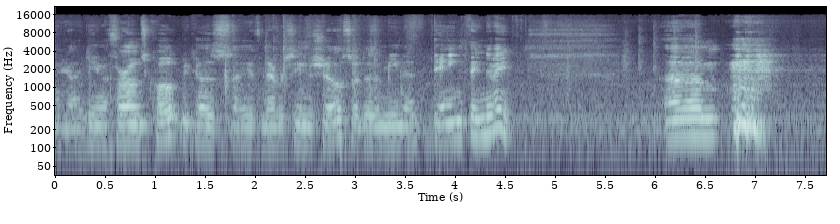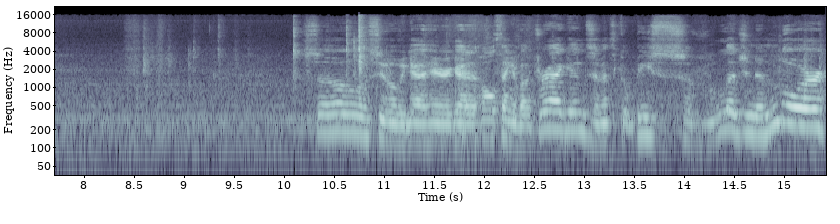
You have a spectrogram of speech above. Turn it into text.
I got a Game of Thrones quote because I have never seen the show, so it doesn't mean a dang thing to me. Um... So, let's see what we got here. We got a whole thing about dragons and mythical beasts of legend and lore.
